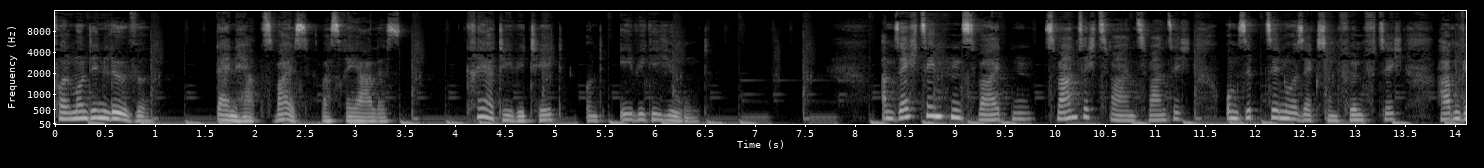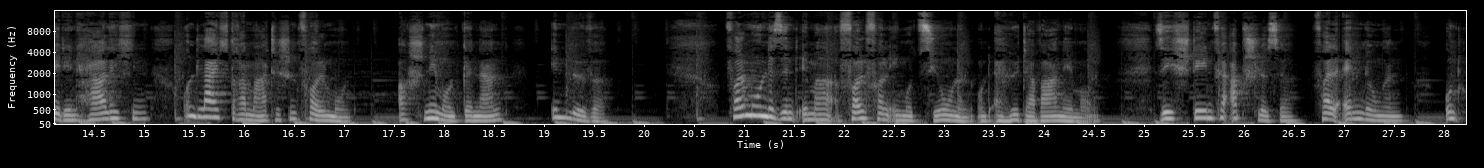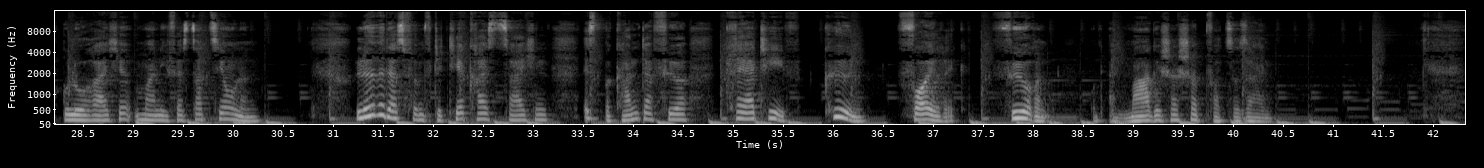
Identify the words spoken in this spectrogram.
Vollmond in Löwe. Dein Herz weiß, was real ist. Kreativität und ewige Jugend. Am 16.02.2022 um 17.56 Uhr haben wir den herrlichen und leicht dramatischen Vollmond, auch Schneemond genannt, in Löwe. Vollmonde sind immer voll von Emotionen und erhöhter Wahrnehmung. Sie stehen für Abschlüsse, Vollendungen und glorreiche Manifestationen. Löwe, das fünfte Tierkreiszeichen, ist bekannt dafür, kreativ, kühn, feurig, führend und ein magischer Schöpfer zu sein.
